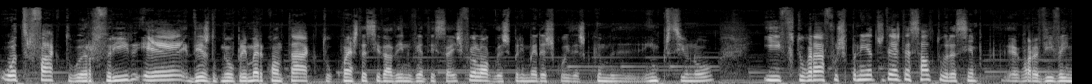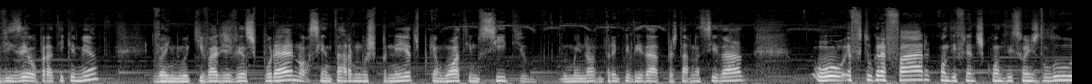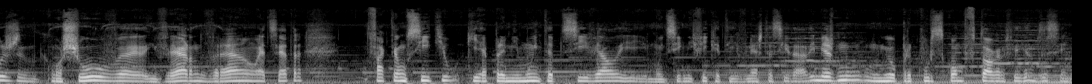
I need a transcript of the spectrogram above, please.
Outro facto a referir é, desde o meu primeiro contacto com esta cidade em 96, foi logo das primeiras coisas que me impressionou, e fotografo os penedos desde essa altura, sempre que agora vivo em Viseu praticamente, venho aqui várias vezes por ano ao sentar-me nos penedos, porque é um ótimo sítio de uma enorme tranquilidade para estar na cidade, ou a fotografar com diferentes condições de luz, com chuva, inverno, verão, etc. De facto, é um sítio que é para mim muito apetecível e muito significativo nesta cidade e mesmo no meu percurso como fotógrafo, digamos assim.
